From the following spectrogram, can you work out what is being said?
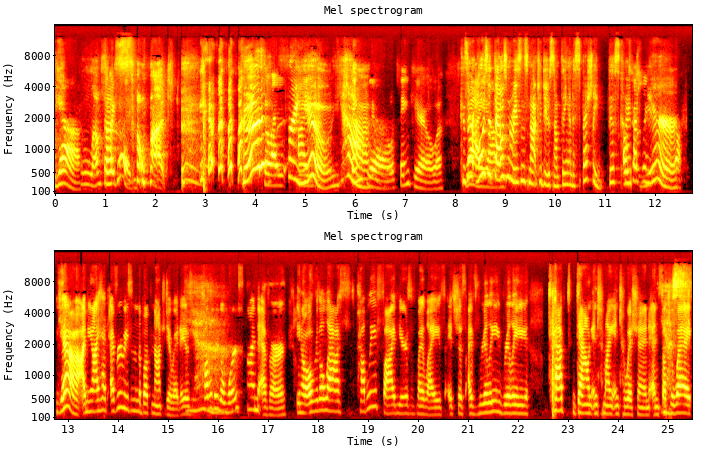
yeah. Love that so, so much. Good so I, for I, you. Yeah. Thank you. Thank you. Because yeah, there are always a thousand reasons not to do something, and especially this oh, kind especially, of year. Yeah, I mean, I had every reason in the book not to do it. It was yeah. probably the worst time ever. You know, over the last probably five years of my life, it's just, I've really, really tapped down into my intuition in such yes. a way.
